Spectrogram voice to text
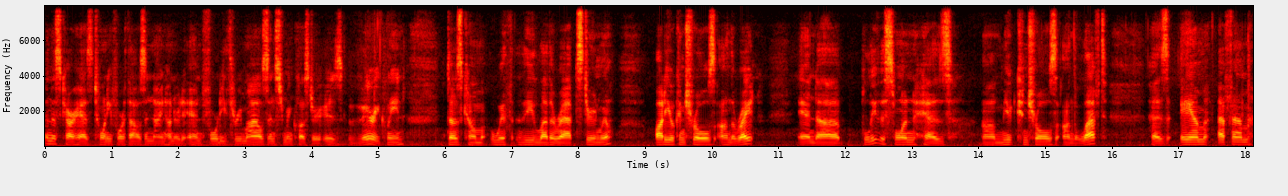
And this car has 24,943 miles. Instrument cluster is very clean. Does come with the leather wrapped steering wheel. Audio controls on the right. And uh, believe this one has uh, mute controls on the left. Has AM, FM,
